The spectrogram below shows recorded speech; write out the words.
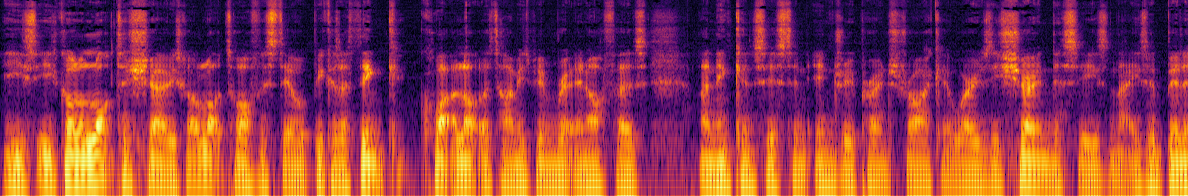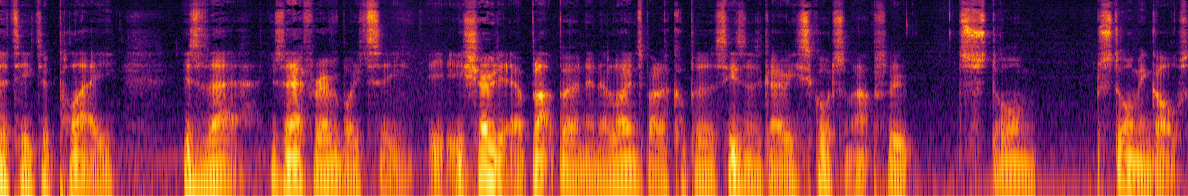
he's he's got a lot to show. He's got a lot to offer still because I think quite a lot of the time he's been written off as an inconsistent, injury-prone striker. Whereas he's shown this season that his ability to play is there. Is there for everybody to see. He showed it at Blackburn in a loan spell a couple of seasons ago. He scored some absolute storm, storming goals,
